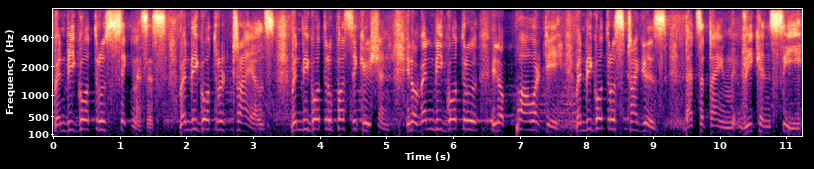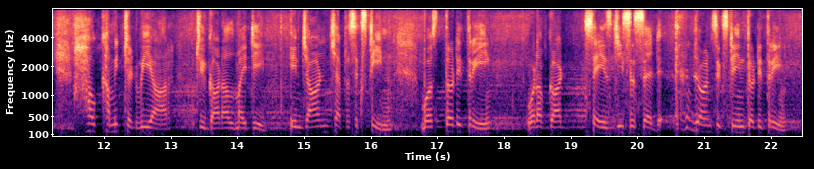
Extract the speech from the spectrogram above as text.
when we go through sicknesses, when we go through trials, when we go through persecution, you know, when we go through, you know, poverty, when we go through struggles, that's a time we can see how committed we are to God Almighty. In John chapter 16, verse 33, word of God says, Jesus said, John 16, 33,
